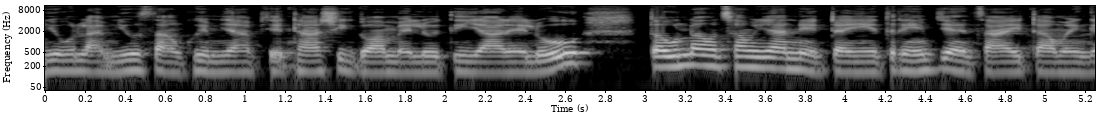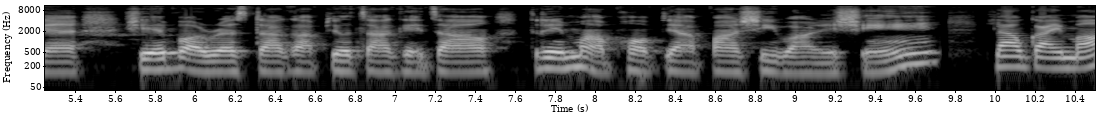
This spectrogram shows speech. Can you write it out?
မျိုးလိုက်မျိုးဆောင်ခွေများဖြစ်ထားရှိသွားမယ်လို့သိရတယ်လို့3600နဲ့တရင်သတင်းပြန်ကြားတာဝန်ခံရဲဘော်ရက်စတာကပြောကြားခဲ့ကြောင်းသတင်းမှဖော်ပြပါရှိပါတယ်ရှင်။လောက်ကိုင်းမှာ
